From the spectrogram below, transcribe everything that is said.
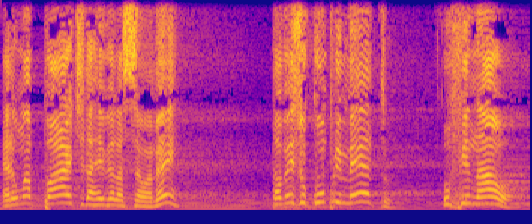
Era uma parte da revelação. Amém? Talvez o cumprimento, o final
